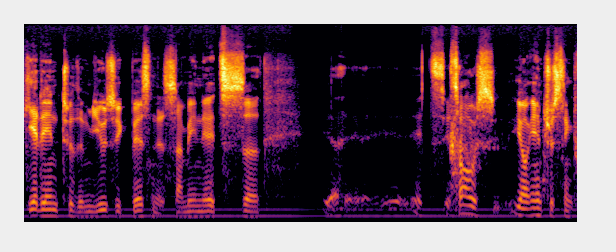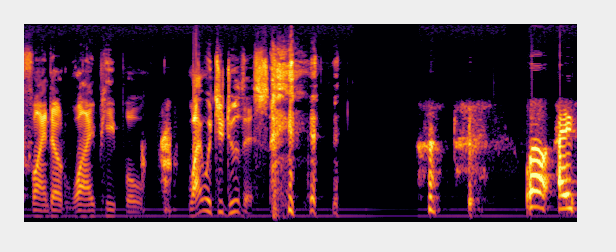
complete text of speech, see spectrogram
get into the music business? I mean, it's. Uh, it's it's always you know interesting to find out why people why would you do this well i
